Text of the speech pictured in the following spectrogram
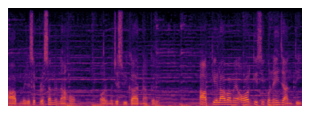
आप मेरे से प्रसन्न ना हो और मुझे स्वीकार ना करें। आपके अलावा मैं और किसी को नहीं जानती।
